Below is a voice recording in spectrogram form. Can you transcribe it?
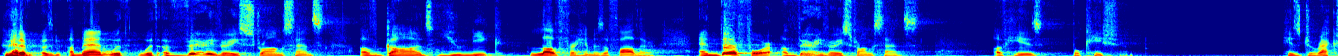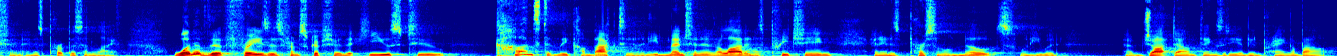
who had a, a, man with, with a very, very strong sense of God's unique love for him as a father, and therefore a very, very strong sense of his vocation, his direction, and his purpose in life. One of the phrases from Scripture that he used to constantly come back to, and he'd mention it a lot in his preaching and in his personal notes when he would kind of jot down things that he had been praying about,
